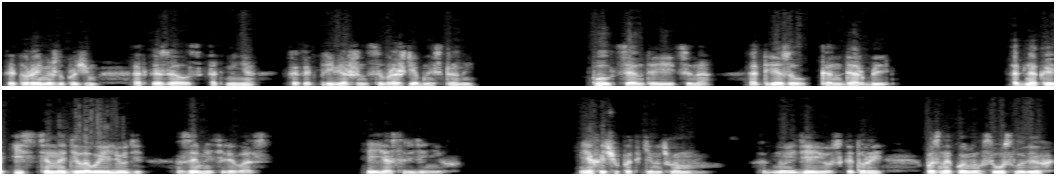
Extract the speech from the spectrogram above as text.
которая, между прочим, отказалась от меня, как от приверженца враждебной страны. Полцента ей цена, отрезал Кандарбль. Однако истинно деловые люди заметили вас, и я среди них. Я хочу подкинуть вам одну идею, с которой познакомился в условиях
